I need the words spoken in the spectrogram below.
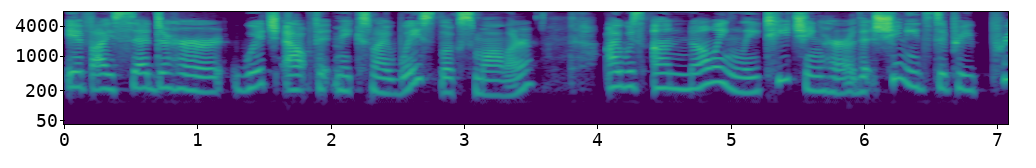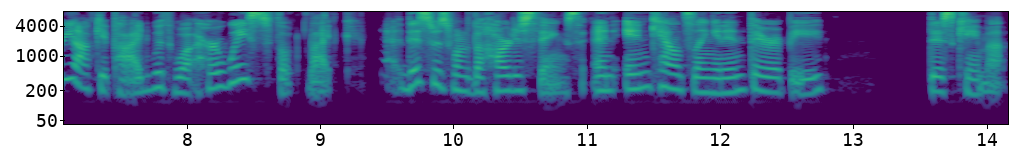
If I said to her, which outfit makes my waist look smaller? I was unknowingly teaching her that she needs to be preoccupied with what her waist looked like. This was one of the hardest things. And in counseling and in therapy, this came up.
